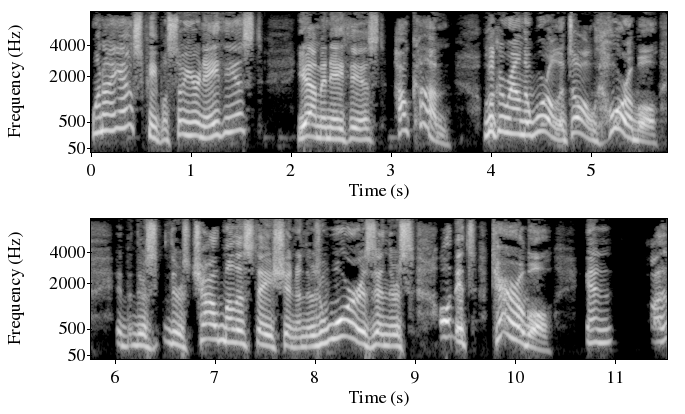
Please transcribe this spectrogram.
When I ask people, so you're an atheist? Yeah, I'm an atheist. How come? Look around the world. It's all horrible. There's, there's child molestation and there's wars and there's, oh, it's terrible. And uh,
